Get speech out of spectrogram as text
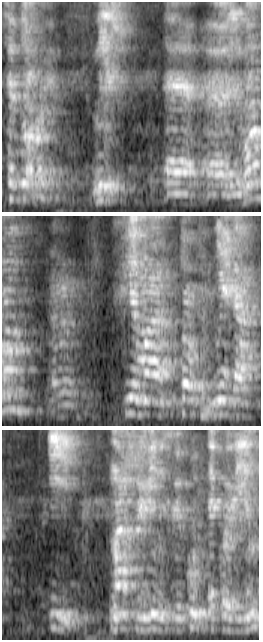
Це договір між е, е, Львовом, фірма ТОВ Нега і нашою Вінницькою Куб Ековін.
